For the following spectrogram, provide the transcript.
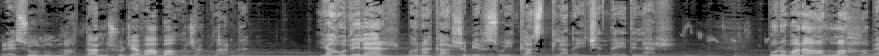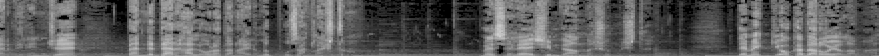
Resulullah'tan şu cevabı alacaklardı. Yahudiler bana karşı bir suikast planı içindeydiler. Bunu bana Allah haber verince ben de derhal oradan ayrılıp uzaklaştım. Mesele şimdi anlaşılmıştı. Demek ki o kadar oyalama,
